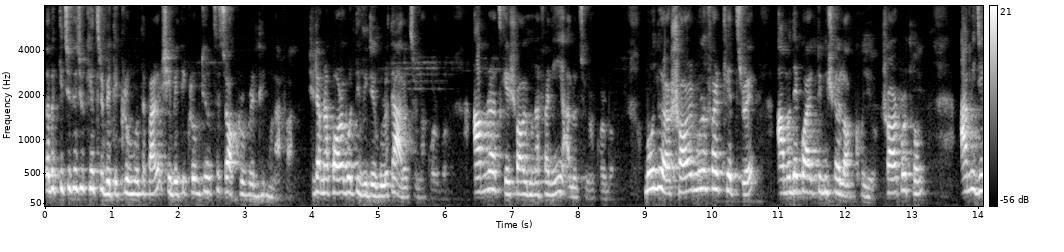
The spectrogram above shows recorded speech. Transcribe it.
তবে কিছু কিছু ক্ষেত্রে ব্যতিক্রম হতে পারে, সেই ব্যতিক্রমটি হচ্ছে চক্রবৃদ্ধি মুনাফা। সেটা আমরা পরবর্তী ভিডিওগুলোতে আলোচনা করব। আমরা আজকে সরল মুনাফা নিয়ে আলোচনা করব। বন্ধুরা, সরল মুনাফার ক্ষেত্রে আমাদের কয়েকটি বিষয় লক্ষণীয়। সর্বপ্রথম, আমি যে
